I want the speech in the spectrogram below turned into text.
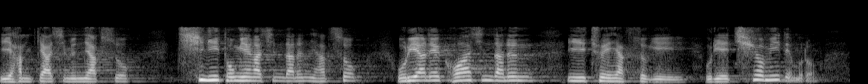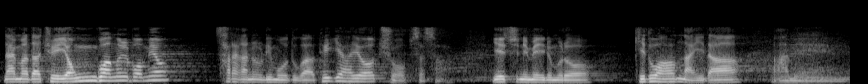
이 함께 하시는 약속, 친히 동행하신다는 약속, 우리 안에 거하신다는 이 주의 약속이 우리의 체험이 되므로 날마다 주의 영광을 보며 살아가는 우리 모두가 되게 하여 주옵소서. 예수님의 이름으로 기도하옵나이다. 아멘.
